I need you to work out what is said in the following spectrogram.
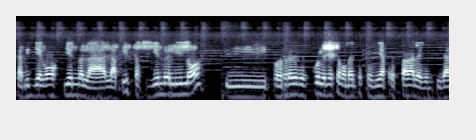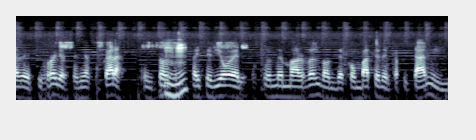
también llegó viendo la, la pista, siguiendo el hilo. Y pues Red Skull en ese momento tenía prestada la identidad de Steve Rogers, tenía su cara. Entonces Ujú. ahí se dio el cuestión de Marvel donde combaten el capitán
